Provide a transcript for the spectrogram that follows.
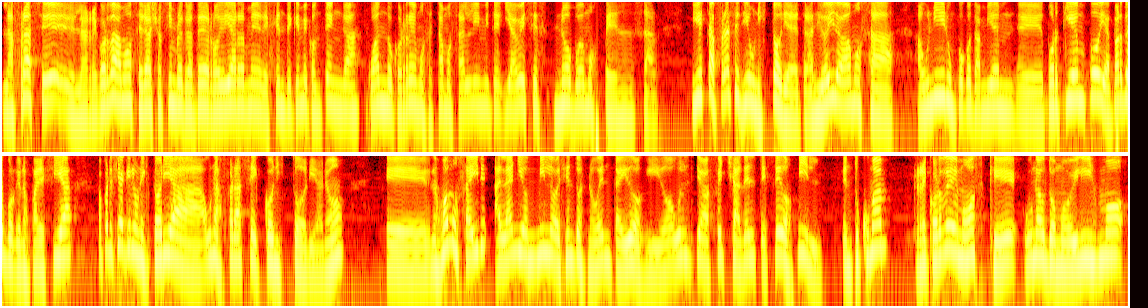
La frase, la recordamos, será yo siempre traté de rodearme de gente que me contenga, cuando corremos estamos al límite y a veces no podemos pensar. Y esta frase tiene una historia detrás, y hoy la vamos a, unir un poco también eh, por tiempo y aparte porque nos parecía, nos parecía que era una historia, una frase con historia, ¿no? Eh, nos vamos a ir al año 1992, Guido, última fecha del TC 2000. En Tucumán, recordemos que un automovilismo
